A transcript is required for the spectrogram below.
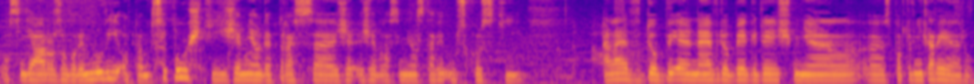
Vlastně dělá rozhovory, mluví o tom, připouští, že měl deprese, že, že vlastně měl stavy úzkostí ale v době, ne v době, když měl eh, sportovní kariéru.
